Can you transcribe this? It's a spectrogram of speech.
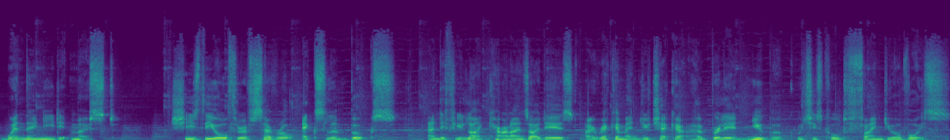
when they need it most. She's the author of several excellent books, and if you like Caroline's ideas, I recommend you check out her brilliant new book, which is called Find Your Voice.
